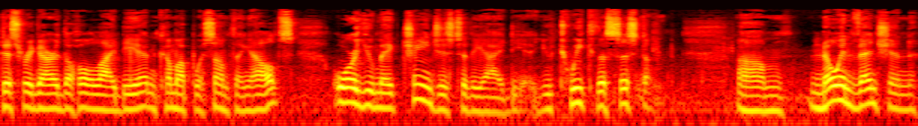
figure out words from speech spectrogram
disregard the whole idea and come up with something else, or you make changes to the idea. You tweak the system. Um, no invention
